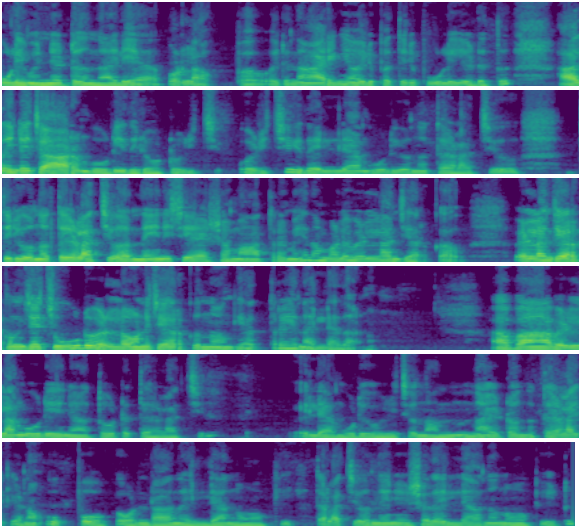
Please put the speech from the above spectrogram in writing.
പുളി മുന്നിട്ട് നിന്നാലേ കൊള്ളാം അപ്പോൾ ഒരു നാരങ്ങ വലിപ്പത്തിൽ പുളി എടുത്ത് അതിന്റെ ചാറും കൂടി ഇതിലോട്ട് ഒഴിച്ച്. ഒഴിച്ച് ഇതെല്ലാം കൂടി ഒന്ന് തിളച്ച് ഇത്തിരി ഒന്ന് തിളച്ച് വന്നതിന് ശേഷം മാത്രമേ നമ്മൾ വെള്ളം ചേർക്കാവൂ. വെള്ളം ചേർക്കുന്ന വെച്ചാൽ ചൂട് വെള്ളമാണ് ചേർക്കുന്നതെങ്കിൽ അത്രയും നല്ലതാണ്. അപ്പോൾ ആ വെള്ളം കൂടി ഇതിനകത്തോട്ട് തിളച്ച് എല്ലാം കൂടി ഒഴിച്ച് നന്നായിട്ടൊന്ന് തിളയ്ക്കണം. ഉപ്പൊക്കെ ഉണ്ടാകുന്ന എല്ലാം നോക്കി തിളച്ച് വന്നതിന് ശേഷം അതെല്ലാം ഒന്ന് നോക്കിയിട്ട്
